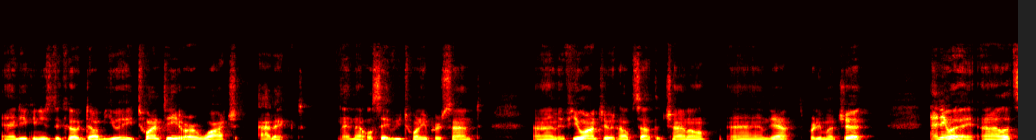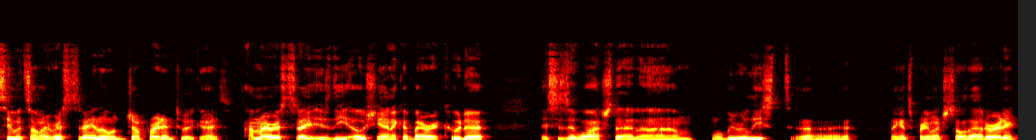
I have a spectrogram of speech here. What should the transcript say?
and you can use the code WA20 or Watch Addict, and that will save you 20%. Um, if you want to, it helps out the channel, and yeah, that's pretty much it. Anyway, uh, let's see what's on my wrist today, and then we'll jump right into it, guys. On my wrist today is the Oceanica Barracuda. This is a watch that um, will be released, uh, I think it's pretty much sold out already,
